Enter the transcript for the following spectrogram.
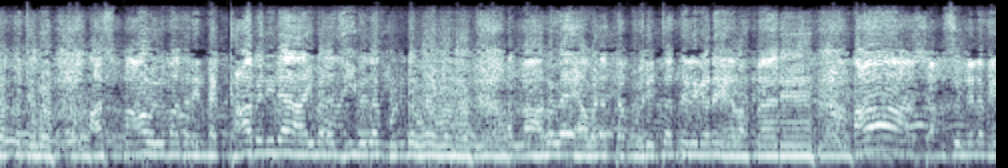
വക്കത്തിലും അസ്മാഉൽ ബദറിന്റെ കാവലിലായി ഇവിടെ ജീവിതം കൊണ്ടുപോകണോ? അള്ളാഹുവേ അവിടത്തെ പൊരുത്തം നൽകണേ റഹ്മാന്. ആ ശംസുലമെ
